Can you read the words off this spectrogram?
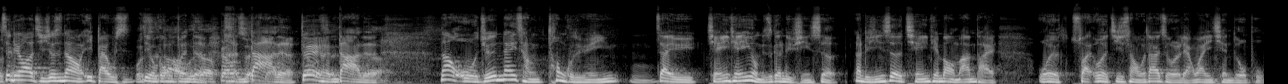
正六号旗就是那种一百五十六公分的，很大的，对，很大的。那我觉得那一场痛苦的原因在于前一天，因为我们是跟旅行社，那旅行社前一天帮我们安排。我有算，我有计算，我大概走了两万一千多步，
